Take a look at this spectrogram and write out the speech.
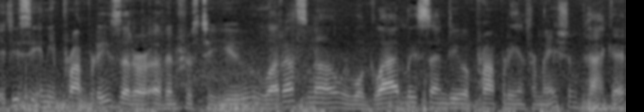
If you see any properties that are of interest to you, let us know. We will gladly send you a property information packet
